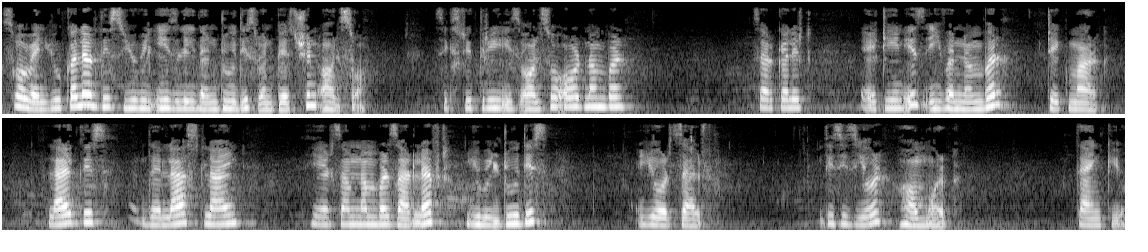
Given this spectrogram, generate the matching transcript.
So when you color this, you will easily then do this one question also. 63 is also odd number. Circle it. 18 is even number. Tick mark. Like this the last line here some numbers are left you will do this yourself this is your homework thank you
